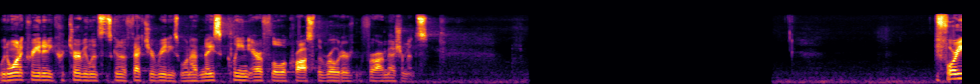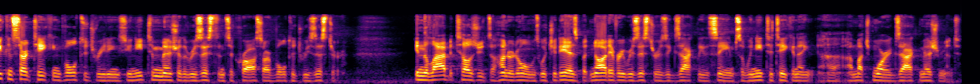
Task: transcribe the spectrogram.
We don't want to create any turbulence that's going to affect your readings. We want to have nice clean airflow across the rotor for our measurements. Before you can start taking voltage readings, you need to measure the resistance across our voltage resistor. In the lab, it tells you it's 100 ohms, which it is, but not every resistor is exactly the same. So we need to take an, uh, a much more exact measurement.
